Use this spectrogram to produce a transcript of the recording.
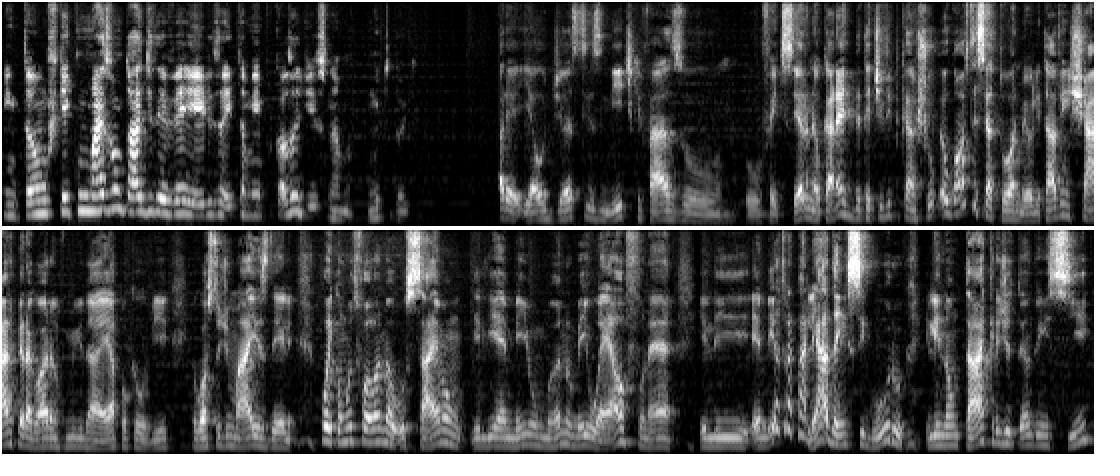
Então fiquei com mais vontade de ver eles aí também por causa disso, né, mano? Muito doido e é o Justin Smith que faz o, o feiticeiro, né? O cara é detetive Pikachu. Eu gosto desse ator, meu. Ele tava em Sharper agora, um filme da época que eu vi. Eu gosto demais dele. Pô, e como tu falou, meu, o Simon, ele é meio humano, meio elfo, né? Ele é meio atrapalhado, é inseguro. Ele não tá acreditando em si.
